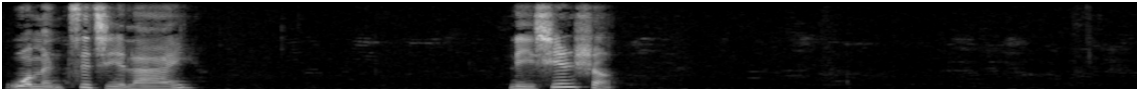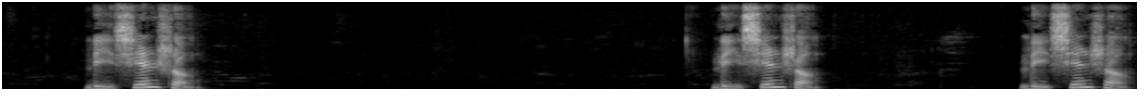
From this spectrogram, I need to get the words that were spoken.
我们自己来，李先生。李先生，李先生，李先生，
